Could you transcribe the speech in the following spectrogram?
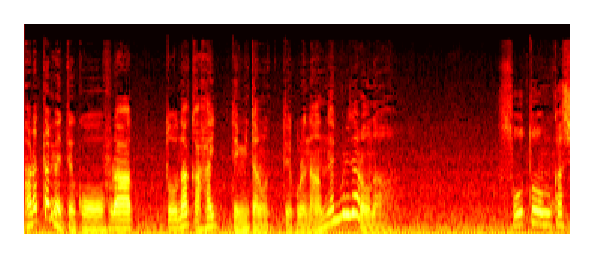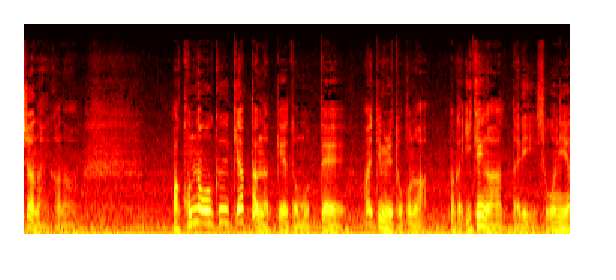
改めてこう、ふらっと中入ってみたのって、これ何年ぶりだろうな。相当昔じゃないかな。あこんな奥行きあったんだっけと思って入ってみるとこのなんか池があったりそこに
